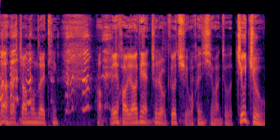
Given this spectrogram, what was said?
张东在听。好，《美好药店》这首歌曲我很喜欢，叫做《啾啾》。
